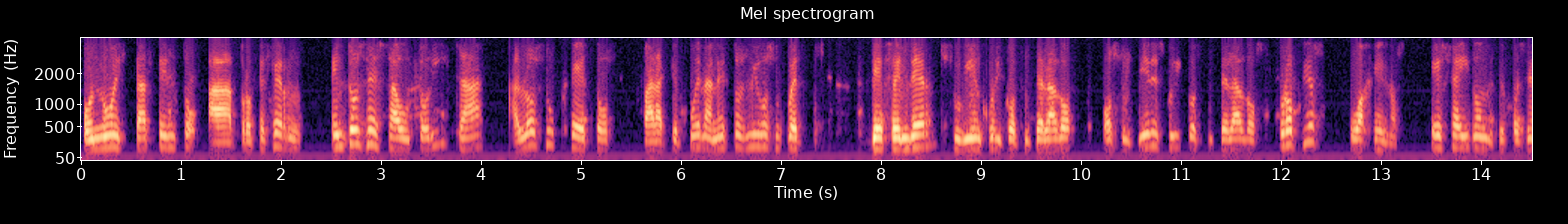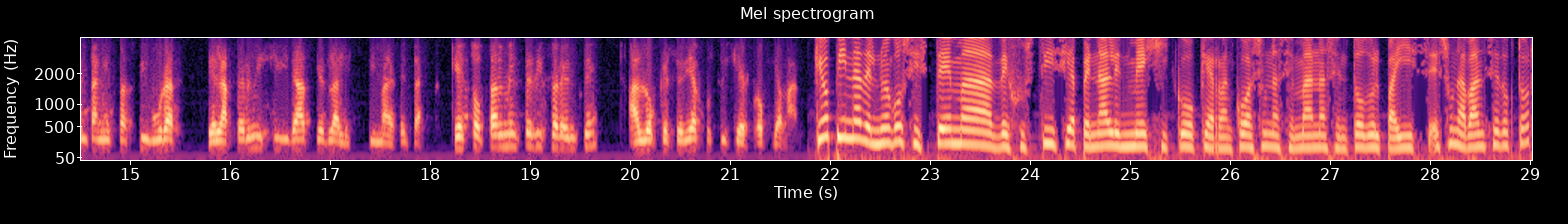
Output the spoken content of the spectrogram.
o no está atento a protegerlo. Entonces autoriza a los sujetos para que puedan estos mismos sujetos defender su bien jurídico tutelado o sus bienes jurídicos tutelados propios o ajenos. Es ahí donde se presentan estas figuras de la permisividad, que es la legítima defensa, que es totalmente diferente a lo que sería justicia de propia mano. ¿Qué opina del nuevo sistema de justicia penal en México que arrancó hace unas semanas en todo el país? ¿Es un avance, doctor?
